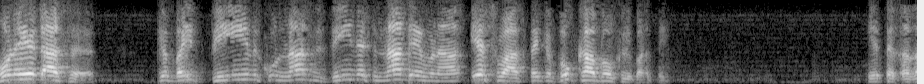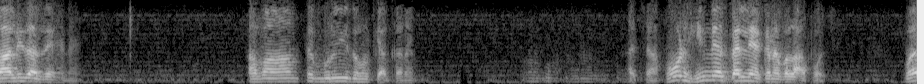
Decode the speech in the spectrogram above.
ہوں یہ دس کہ بھائی دین کو نہ دین نہ دیونا اس واسطے کہ بھوکھا بوکھڑی بنتی یہ تو غزالی دا ذہن ہے۔ عوام تے مرید ہوں کیا کریں اچھا ہوں ہن دلے کنے بلا پوچھ۔ وہ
